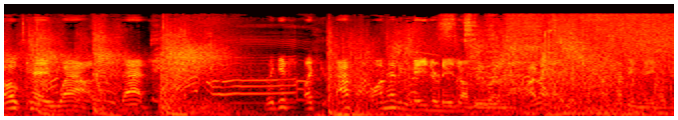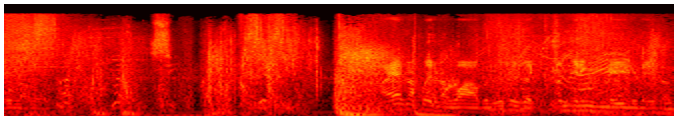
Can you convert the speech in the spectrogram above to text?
Okay, wow. That's... Like, it's, like, after, I'm having major deja vu right now. I don't like it. I'm having major deja vu. I have not played in a while, but this is like, I'm getting major days up.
